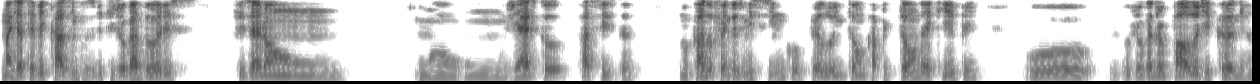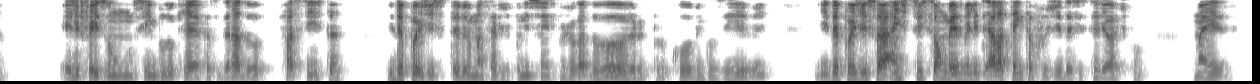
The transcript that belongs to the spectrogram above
Mas já teve casos, inclusive, que jogadores fizeram um, um, um gesto fascista. No caso foi em 2005, pelo então capitão da equipe, o, o jogador Paulo Di Canio. Ele fez um símbolo que é considerado fascista, e depois disso teve uma série de punições para o jogador, para o clube, inclusive. E depois disso a instituição mesmo ele, ela tenta fugir desse estereótipo. Mas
